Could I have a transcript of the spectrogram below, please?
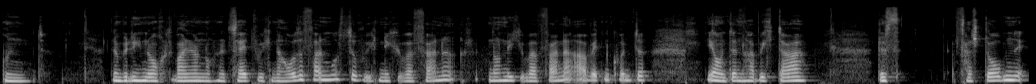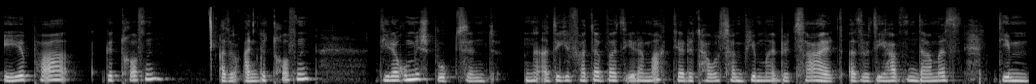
Und dann bin ich noch, war ja noch eine Zeit, wo ich nach Hause fahren musste, wo ich nicht über Ferne, noch nicht über Ferne arbeiten konnte. Ja, und dann habe ich da das verstorbene Ehepaar getroffen, also angetroffen, die da rumgespukt sind. Und als ich gefragt habe, was ihr da macht, ja, das Haus haben wir mal bezahlt. Also sie haben damals dem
